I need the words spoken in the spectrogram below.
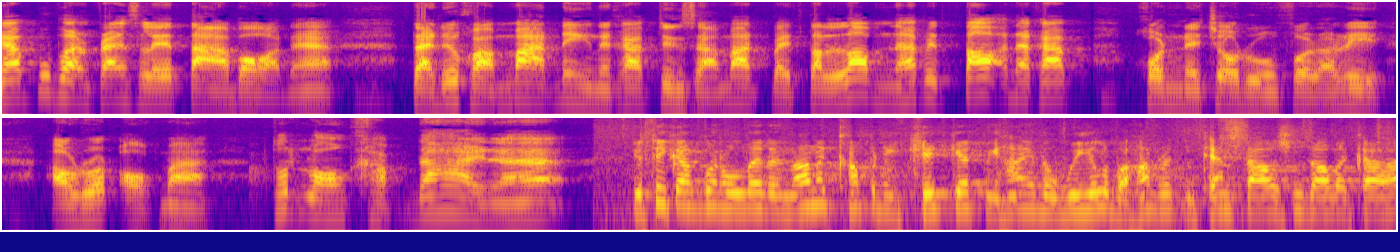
ครับผู้พันแฟรงค์สเลตตาบอดนะฮะแต่ด้วยความมาดนิ่งนะครับ จึงสามารถไปตะล่อมนะฮะไปเตาะนะครับ คนในโชว์รูมเฟอร์รารี่เอารถออกมา ทดลองขับได้นะฮะ You think I'm going to let an unaccompanied kid get behind the wheel of a $110,000 car?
